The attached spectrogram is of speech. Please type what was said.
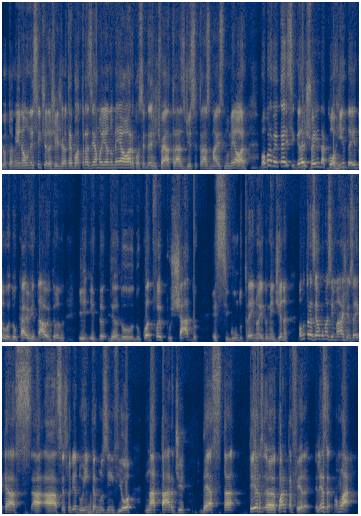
Eu também não nesse sentido. A gente até pode trazer amanhã no meia hora, com certeza. A gente vai atrás disso e traz mais no meia hora. Vamos aproveitar esse gancho aí da corrida aí do, do Caio Vidal e, tudo, e, e do, do, do, quanto foi puxado esse segundo treino aí do Medina. Vamos trazer algumas imagens aí que a, a, a assessoria do Inter nos enviou na tarde desta uh, quarta-feira, beleza? Vamos lá.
